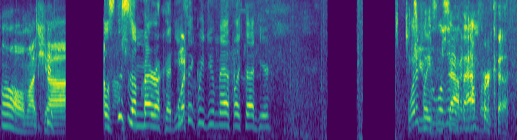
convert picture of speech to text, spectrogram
Oh my god. This is America. Do you What? think we do math like that here? What if Place it in wasn't South? Africa.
